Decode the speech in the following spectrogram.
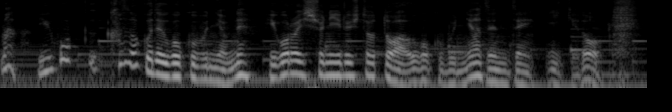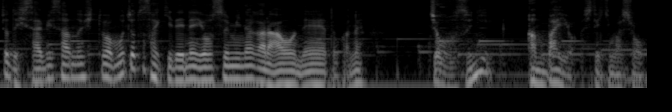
まあ、動く、家族で動く分にはね、日頃一緒にいる人とは動く分には全然いいけど、ちょっと久々の人はもうちょっと先でね、様子見ながら会おうねとかね、上手に塩梅をしていきましょ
